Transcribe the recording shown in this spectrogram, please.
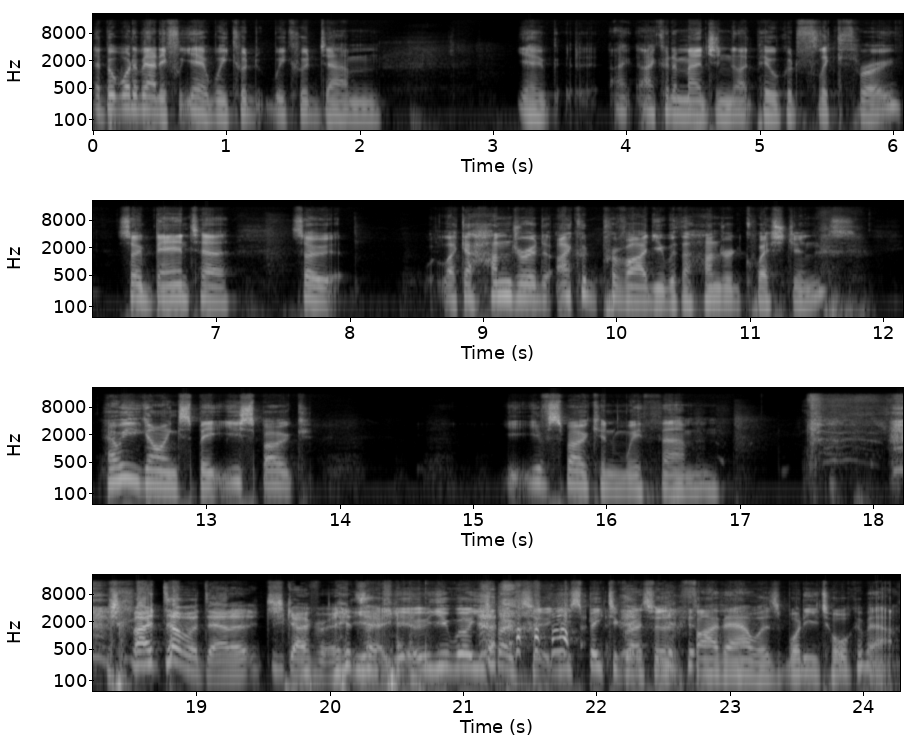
yeah, But what about if yeah we could we could um yeah I, I could imagine like people could flick through so banter so like a hundred I could provide you with a hundred questions. How are you going? Speak. You spoke. You've spoken with um Mate, double down it. Just go for it. It's yeah okay. you, you well you spoke to you speak to Grace for five hours. What do you talk about?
